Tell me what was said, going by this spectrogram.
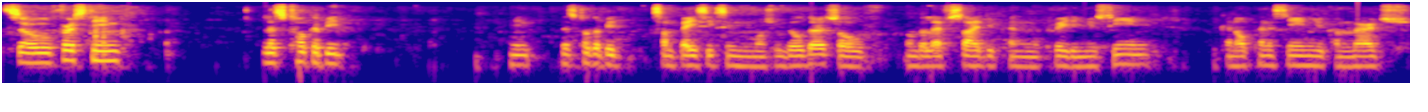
So first thing, let's talk a bit, I mean, let's talk a bit some basics in Motion Builder. So on the left side, you can create a new scene, you can open a scene, you can merge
